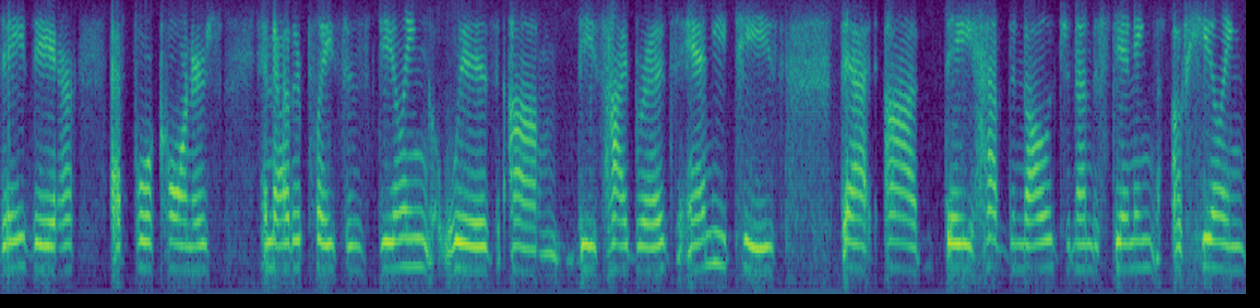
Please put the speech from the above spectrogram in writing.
they there at Four Corners and other places dealing with um, these hybrids and ETs that uh, they have the knowledge and understanding of healing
